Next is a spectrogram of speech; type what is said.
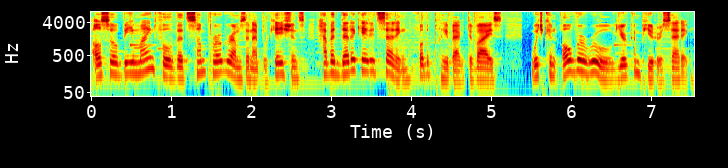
Also, be mindful that some programs and applications have a dedicated setting for the playback device, which can overrule your computer setting.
